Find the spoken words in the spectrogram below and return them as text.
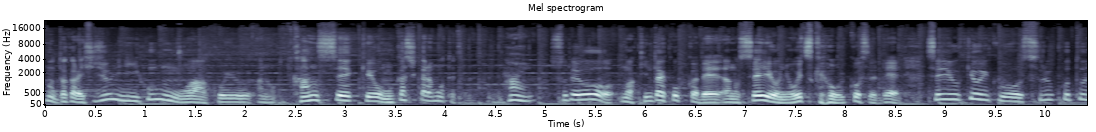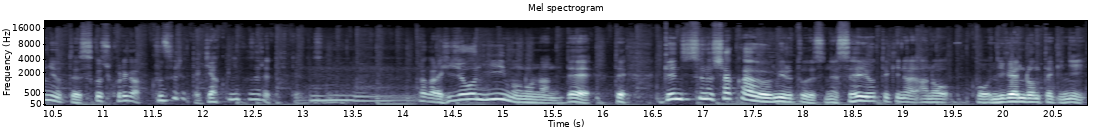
まあ、だから非常に日本はこういうあの完成形を昔から持ってたんですね、はい、それを、まあ、近代国家であの西洋に追いつけ追い越せで西洋教育をすることによって少しこれが崩れて逆に崩れてきてるんですね。だから非常にいいものなんでで現実の社会を見るとですね西洋的なあのこう二元論的に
